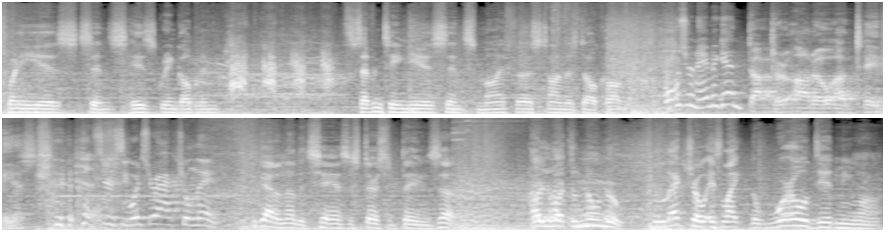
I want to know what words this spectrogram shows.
20 years since his Green Goblin. 17 years since my first time as Doc Ock. What was your name again? Dr. Otto Octavius. Seriously, what's your actual name? You got another chance to stir some things up. How you like the new-new? Electro is like the world did me wrong.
